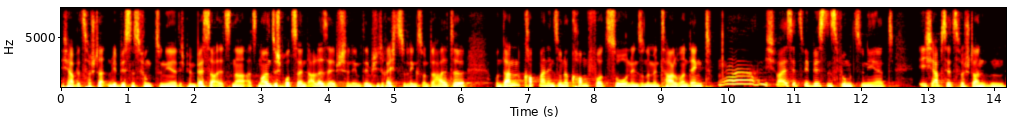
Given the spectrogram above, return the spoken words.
Ich habe jetzt verstanden, wie Business funktioniert. Ich bin besser als, na, als 90% aller Selbstständigen, mit denen ich mich rechts und links unterhalte. Und dann kommt man in so eine Komfortzone, in so eine Mental, wo man denkt, ah, ich weiß jetzt, wie Business funktioniert. Ich habe es jetzt verstanden.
